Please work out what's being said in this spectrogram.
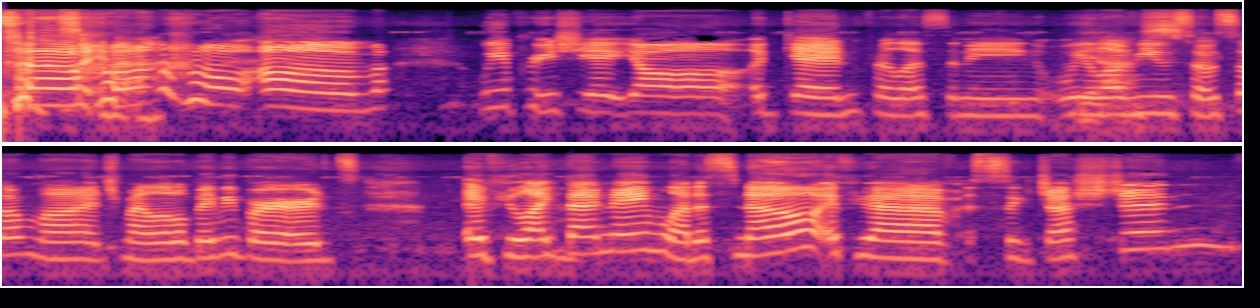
so um we appreciate y'all again for listening. We love you so so much, my little baby birds. If you like that name, let us know. If you have suggestions,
